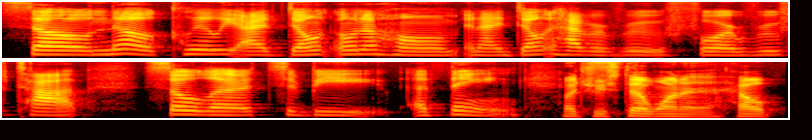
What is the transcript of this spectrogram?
So, no, clearly I don't own a home and I don't have a roof for rooftop solar to be a thing. But you still want to help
